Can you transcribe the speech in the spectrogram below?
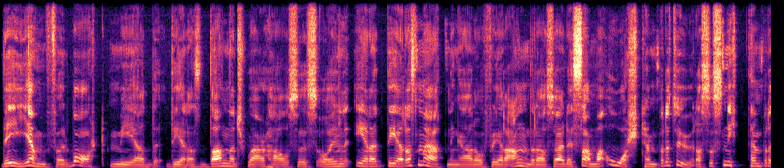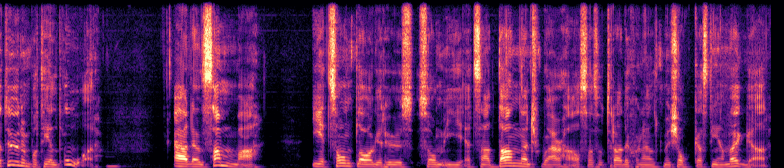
det är jämförbart med deras Dunnage warehouses och enligt deras mätningar och flera andra så är det samma årstemperatur, alltså snitttemperaturen på ett helt år är densamma i ett sånt lagerhus som i ett sånt här Dunnage warehouse, alltså traditionellt med tjocka stenväggar.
